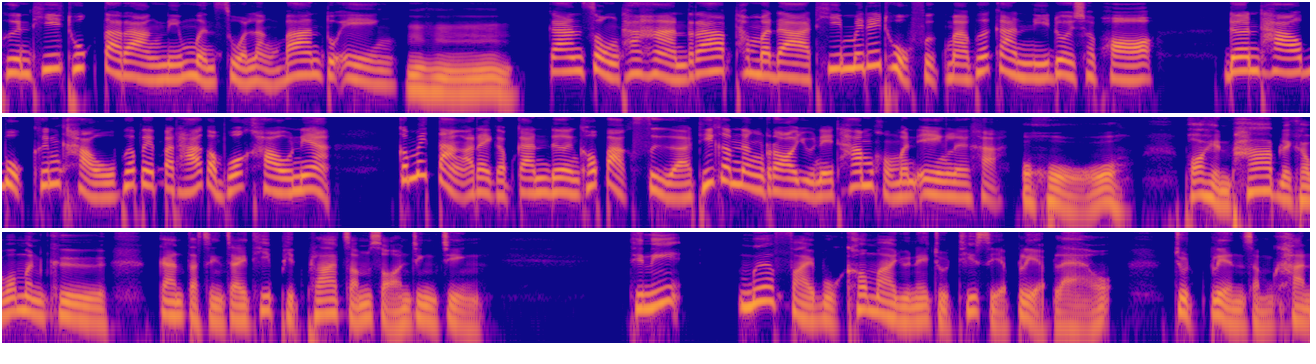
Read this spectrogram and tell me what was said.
พื้นที่ทุกตารางนิ้วเหมือนสวนหลังบ้านตัวเองอือหือการส่งทหารราบธรรมดาที่ไม่ได้ถูกฝึกมาเพื่อการนี้โดยเฉพาะ เดินเท้าบุกขึ้นเขาเพื่อไปปะทะกับพวกเขาเนี่ย ก็ไม่ต่างอะไรกับการเดินเข้าปากเสือที่กำลังรออยู่ในถ้ำของมันเองเลยค่ะ โอ้โห พอเห็นภาพเลยครับว่ามันคือการตัดสินใจที่ผิดพลาดซ้ำซ้อนจริงๆ ทีนี้เมื่อฝ่ายบุกเข้ามาอยู่ในจุดที่เสียเปรียบแล้ว จุดเปลี่ยนสำคัญ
